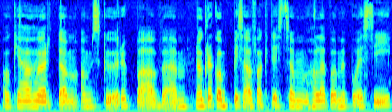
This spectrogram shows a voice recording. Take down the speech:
Och jag har hört om, om Skurup av um, några kompisar faktiskt som håller på med poesi.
